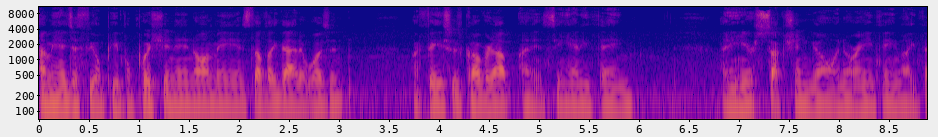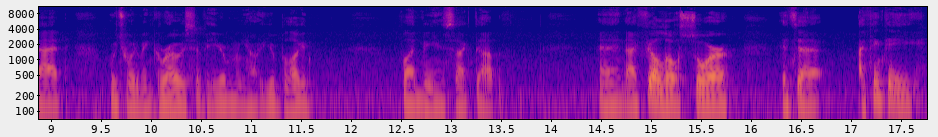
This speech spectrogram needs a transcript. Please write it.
I mean, I just feel people pushing in on me and stuff like that. It wasn't, my face was covered up. I didn't see anything. I didn't hear suction going or anything like that, which would have been gross if you hear, you know, your blood, blood being sucked up. And I feel a little sore. It's a, I think they,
